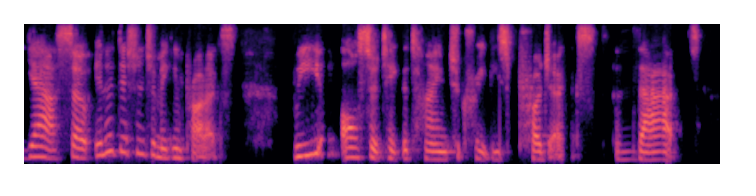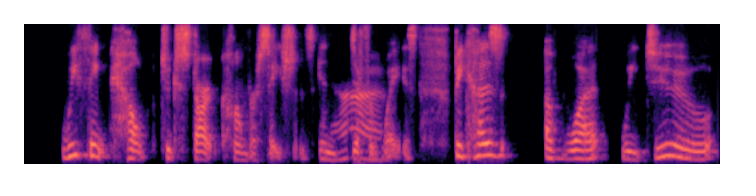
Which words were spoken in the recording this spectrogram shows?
Yeah. So in addition to making products, we also take the time to create these projects that we think help to start conversations in yeah. different ways because of what we do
